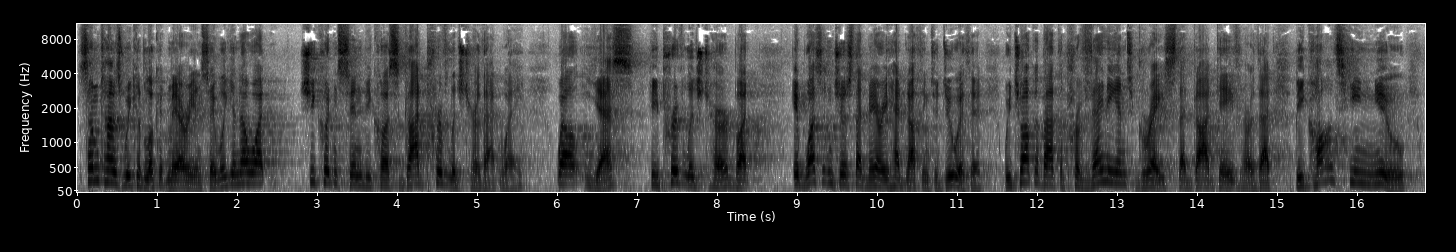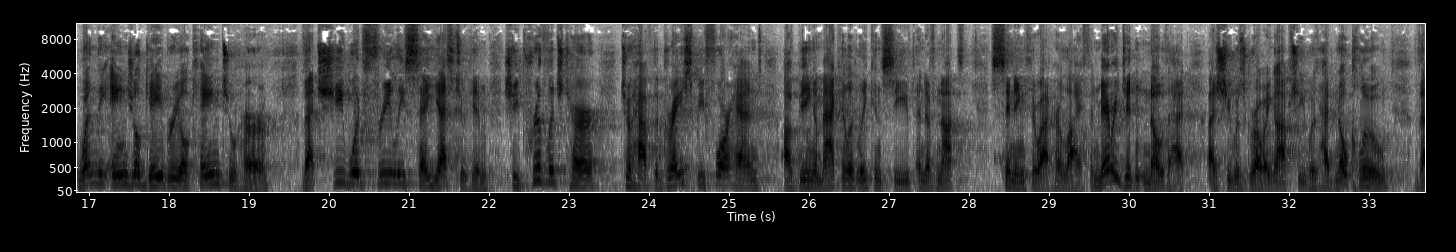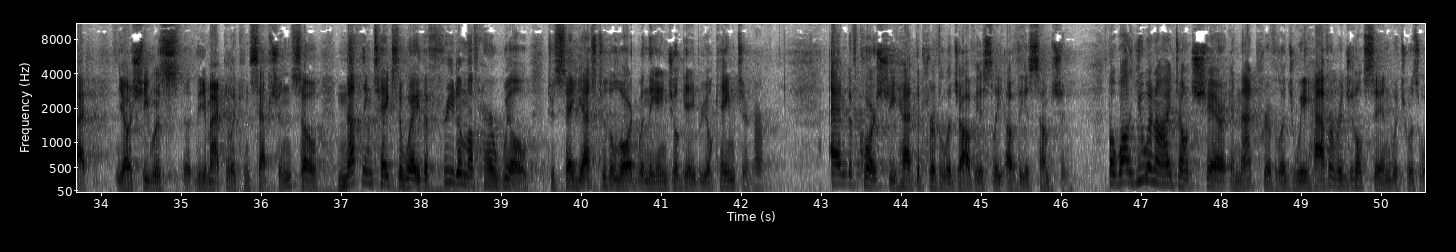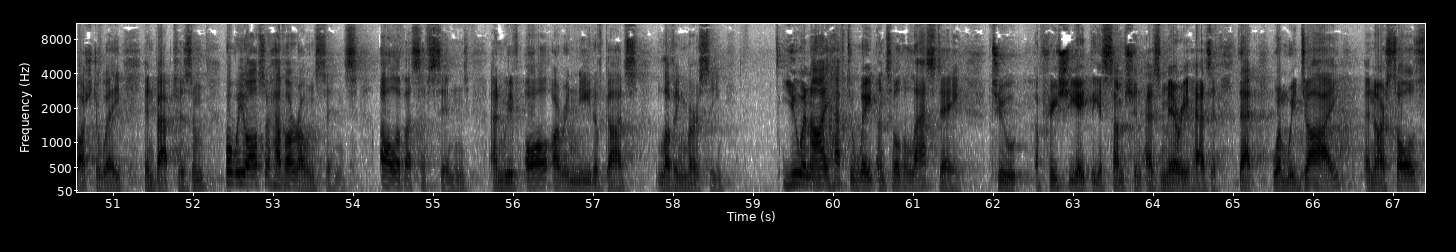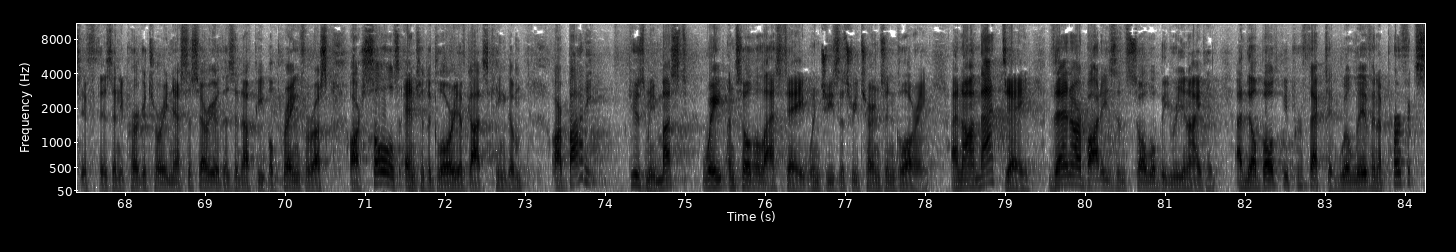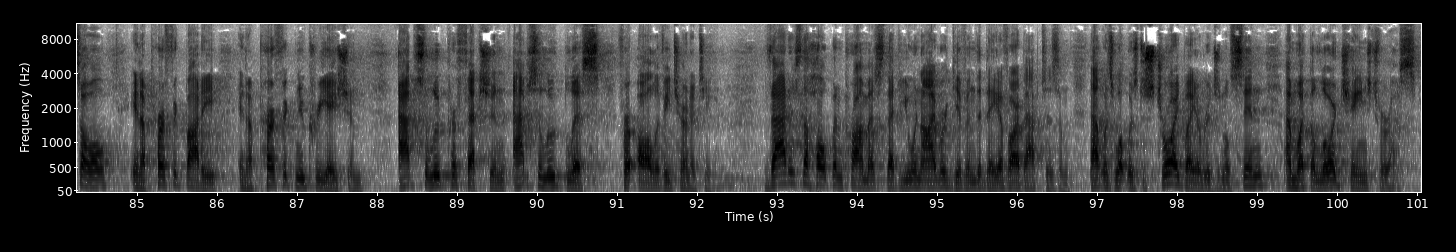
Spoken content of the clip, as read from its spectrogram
Sometimes we could look at Mary and say, well, you know what? She couldn't sin because God privileged her that way. Well, yes, He privileged her, but it wasn't just that Mary had nothing to do with it. We talk about the prevenient grace that God gave her, that because He knew when the angel Gabriel came to her, that she would freely say yes to him. She privileged her to have the grace beforehand of being immaculately conceived and of not sinning throughout her life. And Mary didn't know that as she was growing up. She was, had no clue that you know, she was uh, the Immaculate Conception. So nothing takes away the freedom of her will to say yes to the Lord when the angel Gabriel came to her. And of course, she had the privilege, obviously, of the Assumption. But while you and I don't share in that privilege, we have original sin, which was washed away in baptism, but we also have our own sins. All of us have sinned, and we've all are in need of God's loving mercy. You and I have to wait until the last day to appreciate the assumption, as Mary has it, that when we die and our souls, if there's any purgatory necessary or there's enough people praying for us, our souls enter the glory of God's kingdom. Our body excuse me, must wait until the last day when Jesus returns in glory. And on that day, then our bodies and soul will be reunited, and they'll both be perfected. We'll live in a perfect soul, in a perfect body, in a perfect new creation. Absolute perfection, absolute bliss for all of eternity. That is the hope and promise that you and I were given the day of our baptism. That was what was destroyed by original sin and what the Lord changed for us.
